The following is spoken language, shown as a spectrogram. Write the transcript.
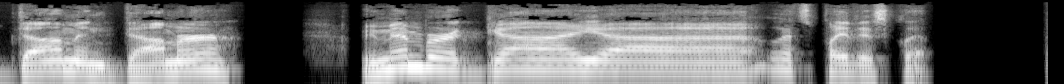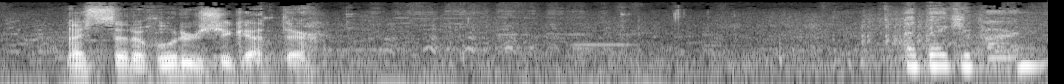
Dumb and Dumber? Remember a guy? Uh, let's play this clip. Nice set of hooters you got there. I beg your pardon?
